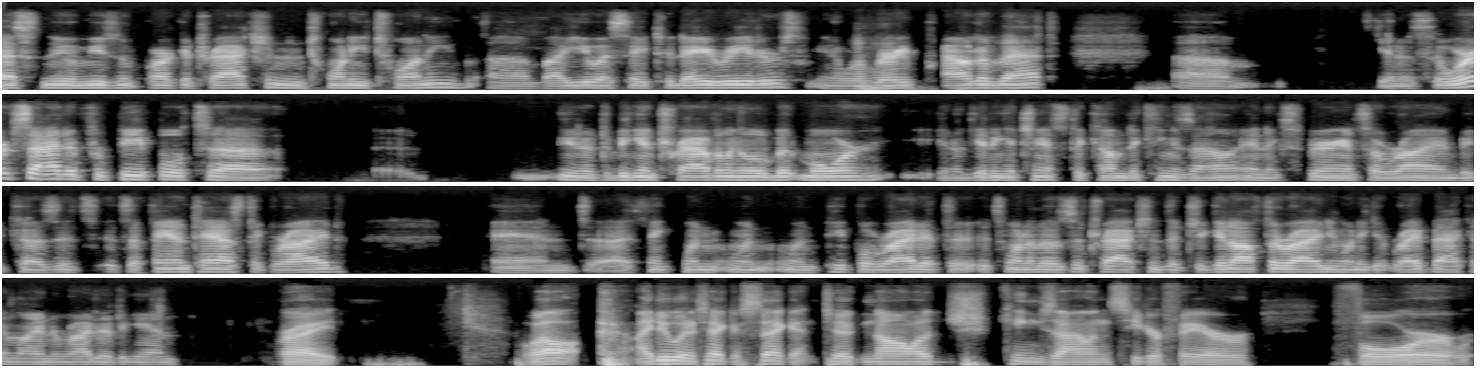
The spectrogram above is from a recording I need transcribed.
best new amusement park attraction in 2020 uh, by USA Today readers. You know, we're Mhm. very proud of that. Um, you know, so we're excited for people to, uh, you know, to begin traveling a little bit more. You know, getting a chance to come to Kings Island and experience Orion because it's it's a fantastic ride. And uh, I think when when when people ride it, it's one of those attractions that you get off the ride and you want to get right back in line and ride it again. Right. Well, I do want to take a second to acknowledge Kings Island Cedar Fair for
